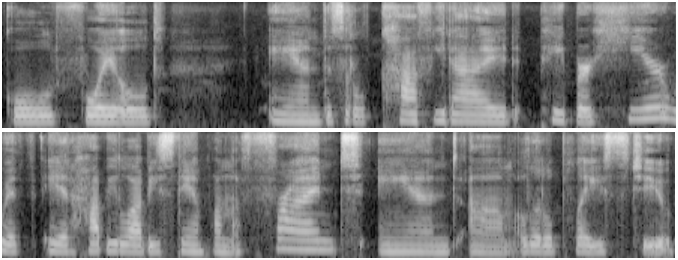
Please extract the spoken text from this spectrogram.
gold foiled and this little coffee dyed paper here with a Hobby Lobby stamp on the front and um, a little place to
